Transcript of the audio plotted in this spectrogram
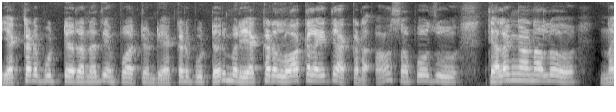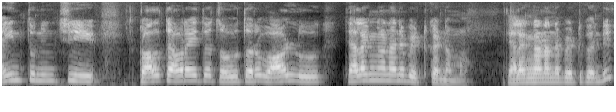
ఎక్కడ పుట్టారు అనేది ఇంపార్టెంట్. ఎక్కడ పుట్టారు మరి ఎక్కడ లోకల్ అయితే అక్కడ. సపోజు తెలంగాణలో నైన్త్ నుంచి ట్వెల్త్ ఎవరైతే చదువుతారో వాళ్ళు తెలంగాణనే పెట్టుకోండి అమ్మ. తెలంగాణనే పెట్టుకోండి.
